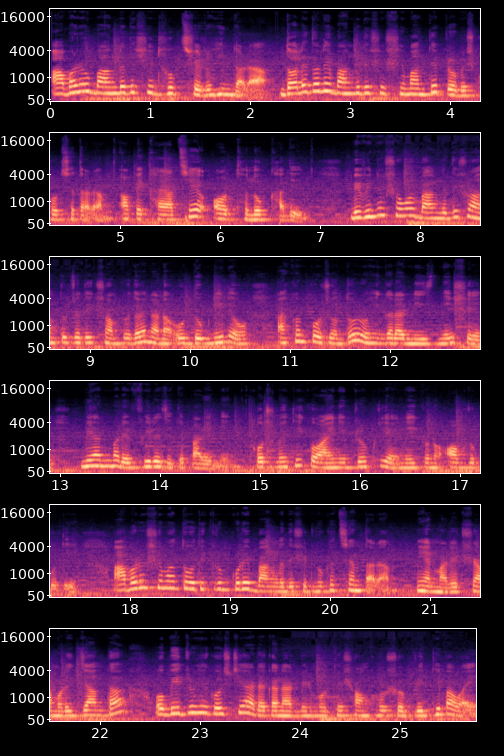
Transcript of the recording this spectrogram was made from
আবারও বাংলাদেশে ঢুকছে রোহিঙ্গারা। দলে দলে বাংলাদেশের সীমান্তে প্রবেশ করছে তারা। অপেক্ষায় আছে অর্ধ লক্ষাধিক বিভিন্ন সময় বাংলাদেশ ও আন্তর্জাতিক সম্প্রদায় নানা উদ্যোগ নিলেও এখন পর্যন্ত রোহিঙ্গারা নিজ দেশে মিয়ানমারে ফিরে যেতে পারেনি। কূটনৈতিক ও আইনি প্রক্রিয়ায় নেই কোনো অগ্রগতি। আবারও সীমান্ত অতিক্রম করে বাংলাদেশে ঢুকেছেন তারা। মিয়ানমারের সামরিক জান্তা ও বিদ্রোহী গোষ্ঠী আরাকান আর্মির মধ্যে সংঘর্ষ বৃদ্ধি পাওয়ায়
